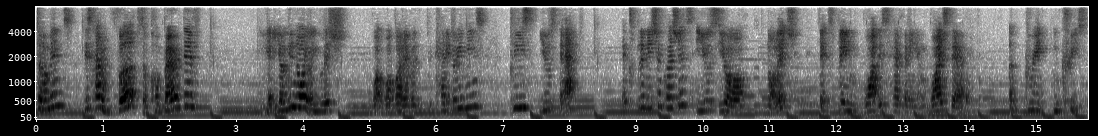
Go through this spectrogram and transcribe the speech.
terms, this kind of verbs or comparative yeah, you know your English, what, what, whatever the category means, please use that. Explanation questions, use your knowledge to explain what is happening and why is there a great increase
